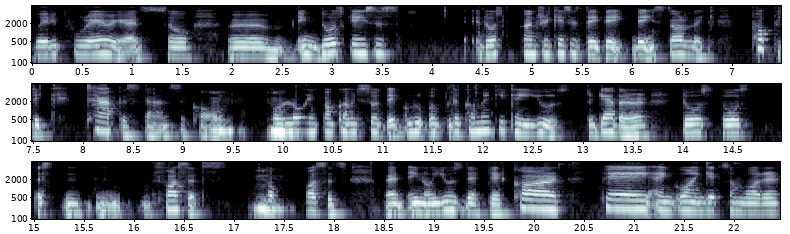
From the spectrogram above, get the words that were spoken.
very poor areas. So um, in those cases, those country cases, they they, they install like public tap stands they call Mm. for low income communities, so the group of the community can use together those those uh, mm, mm, faucets mm, public faucets and you know use their, their cards pay and go and get some water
